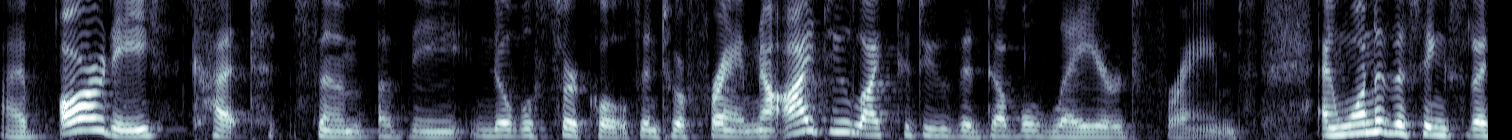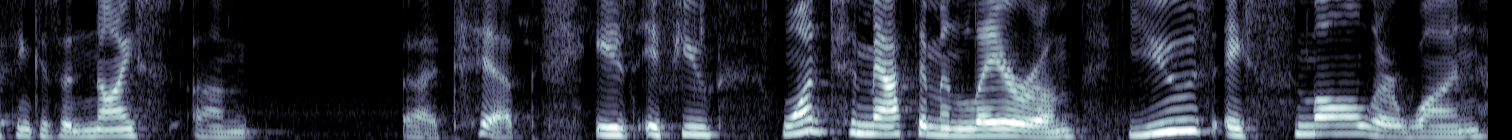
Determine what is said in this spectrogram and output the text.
I've already cut some of the noble circles into a frame. Now I do like to do the double layered frames. And one of the things that I think is a nice um, uh, tip is if you want to mat them and layer them, use a smaller one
